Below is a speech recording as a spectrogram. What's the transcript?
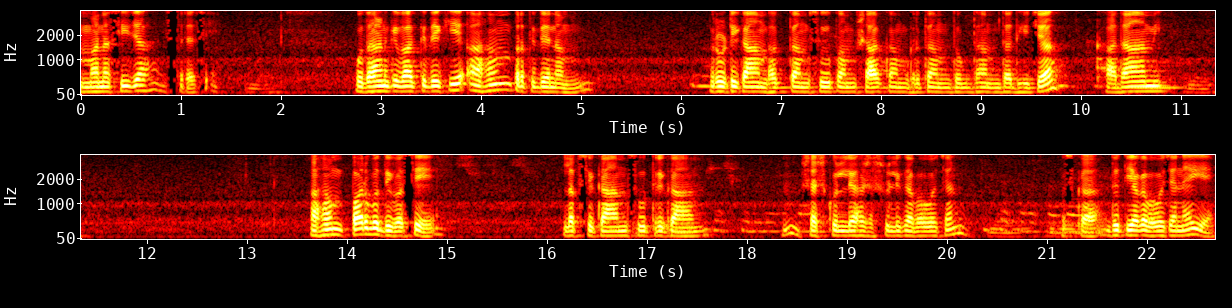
मनसी जा इस तरह से। उदाहरण के वाक्य देखिए अहम प्रतिदिनम। रोटिकाम भक्तम सूपम शाकम घृतम दुग्धम दधि च खादामी। अहम पर्व दिवसे लप्सिकाम सूत्रिकाम हम्म, शशकुल्य शशुल्य का बहुवचन उसका द्वितीय का बहुवचन है ये।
